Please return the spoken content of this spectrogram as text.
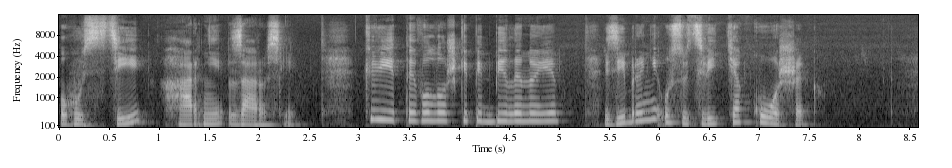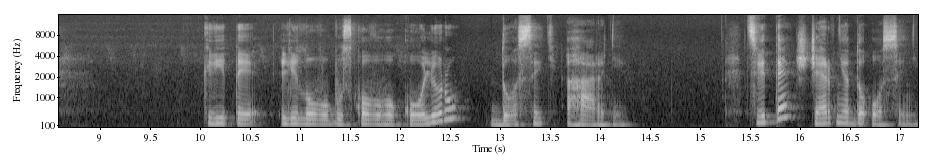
густі гарні зарослі. Квіти волошки підбіленої зібрані у суцвіття кошик. Квіти лілово-бускового кольору досить гарні. Цвіте з червня до осені.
